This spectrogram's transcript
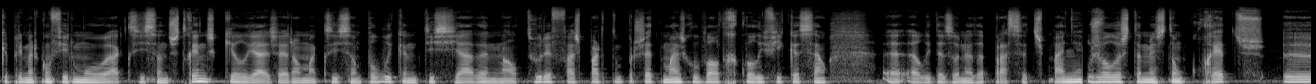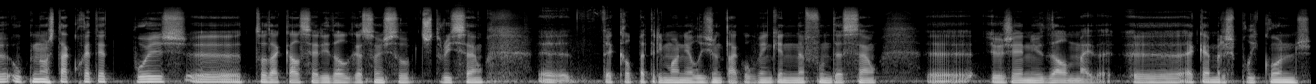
que primeiro confirmou a aquisição dos terrenos, que aliás era uma aquisição pública noticiada na altura, faz parte de um projeto mais global de requalificação uh, ali da zona da Praça de Espanha. Os valores também estão corretos, uh, o que não está correto é depois uh, toda aquela série de alegações sobre destruição daquele património ali junto à Gulbenkian na Fundação uh, Eugênio de Almeida. Uh, a Câmara explicou-nos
